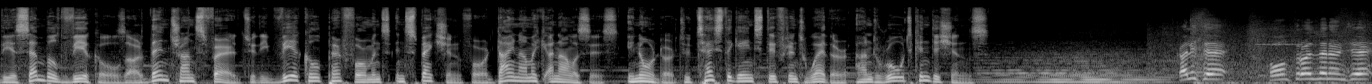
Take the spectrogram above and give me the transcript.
The assembled vehicles are then transferred to the Vehicle Performance Inspection for dynamic analysis in order to test against different weather and road conditions. Kalite kontrolden önce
